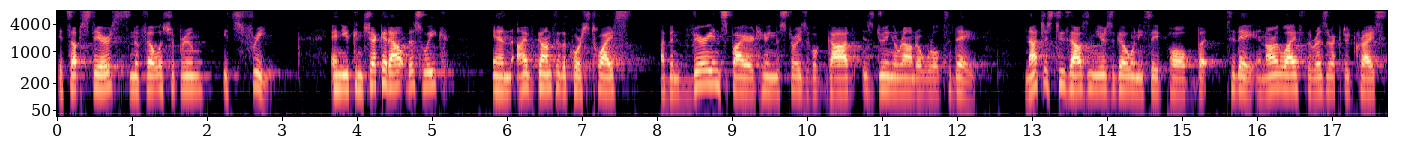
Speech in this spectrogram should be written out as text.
It's upstairs, it's in the fellowship room, it's free. And you can check it out this week. And I've gone through the course twice. I've been very inspired hearing the stories of what God is doing around our world today. Not just 2,000 years ago when he saved Paul, but today, in our life, the resurrected Christ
